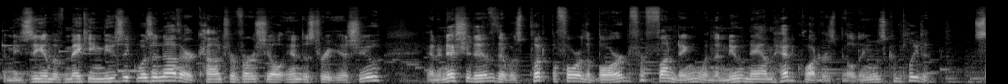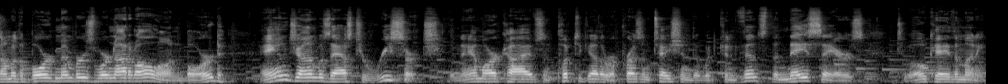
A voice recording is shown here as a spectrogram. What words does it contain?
The Museum of Making Music was another controversial industry issue, an initiative that was put before the board for funding when the new NAMM headquarters building was completed. Some of the board members were not at all on board, and John was asked to research the NAMM archives and put together a presentation that would convince the naysayers to okay the money.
